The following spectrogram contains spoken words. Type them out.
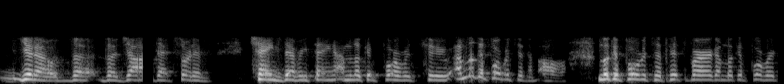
you know the the job that sort of changed everything. I'm looking forward to I'm looking forward to them all. I'm looking forward to Pittsburgh. I'm looking forward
